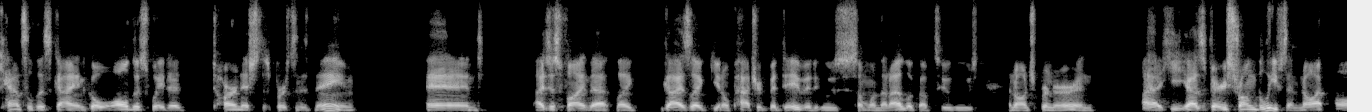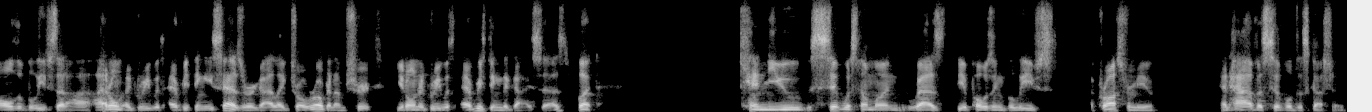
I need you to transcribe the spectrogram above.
cancel this guy and go all this way to tarnish this person's name. And I just find that like guys like, you know, Patrick Bet-David, who's someone that I look up to, who's an entrepreneur and uh, he has very strong beliefs and not all the beliefs that I, I don't agree with everything he says or a guy like Joe Rogan. I'm sure you don't agree with everything the guy says, but can you sit with someone who has the opposing beliefs across from you and have a civil discussion.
